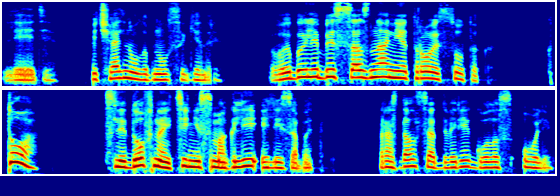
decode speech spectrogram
леди», — печально улыбнулся Генри. «Вы были без сознания трое суток». «Кто?» «Следов найти не смогли, Элизабет», — раздался от дверей голос Оли.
